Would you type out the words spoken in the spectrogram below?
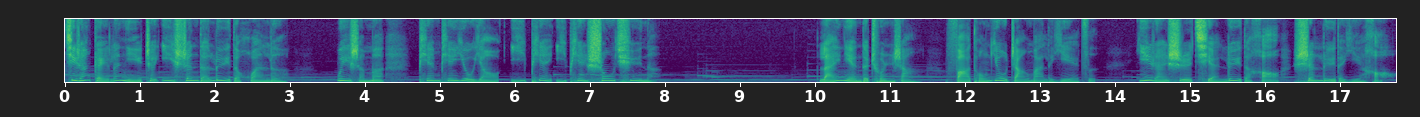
既然给了你这一身的绿的欢乐，为什么偏偏又要一片一片收去呢？来年的春上，法桐又长满了叶子，依然是浅绿的好，深绿的也好。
